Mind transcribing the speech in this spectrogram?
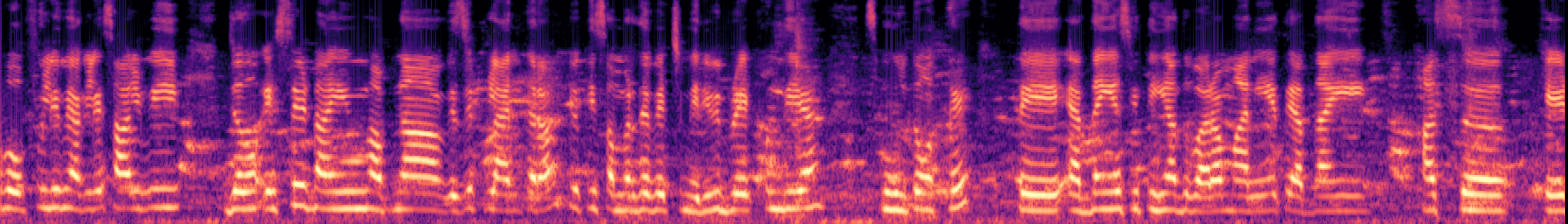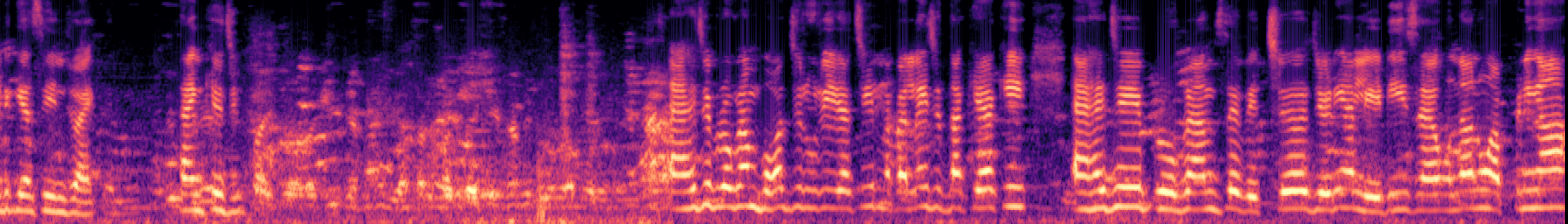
hopefully ਮੈਂ ਅਗਲੇ ਸਾਲ ਵੀ ਜਦੋਂ ਇਸੇ ਟਾਈਮ ਆਪਣਾ ਵਿਜ਼ਿਟ ਪਲਾਨ ਕਰਾਂ, ਕਿਉਂਕਿ ਸਮਰ ਦੇ ਵਿੱਚ ਮੇਰੀ ਵੀ ਬ੍ਰੇਕ ਹੁੰਦੀ ਹੈ ਸਕੂਲ ਤੋਂ ਉੱਥੇ। ਤੇ ਐਦਾਂ ਹੀ ਅਸੀਂ ਤੀਆਂ ਦੁਬਾਰਾ ਮਾਨੀਏ ਤੇ ਐਦਾਂ ਹੀ ਹੱਸ ਖੇਡ ਕੇ ਅਸੀਂ ਇੰਜੋਏ ਕਰੀਏ। ਥੈਂਕ ਯੂ ਜੀ। ਇਹੋ ਜਿਹੇ ਪ੍ਰੋਗਰਾਮ ਬਹੁਤ ਜ਼ਰੂਰੀ ਹੈ ਜੀ। ਮੈਂ ਪਹਿਲਾਂ ਹੀ ਜਿੱਦਾਂ ਕਿਹਾ ਕਿ ਇਹੋ ਜਿਹੇ ਪ੍ਰੋਗਰਾਮਸ ਦੇ ਵਿੱਚ ਜਿਹੜੀਆਂ ਲੇਡੀਜ਼ ਹੈ ਉਹਨਾਂ ਨੂੰ ਆਪਣੀਆਂ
